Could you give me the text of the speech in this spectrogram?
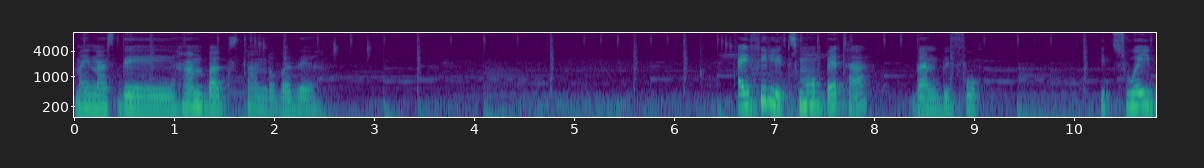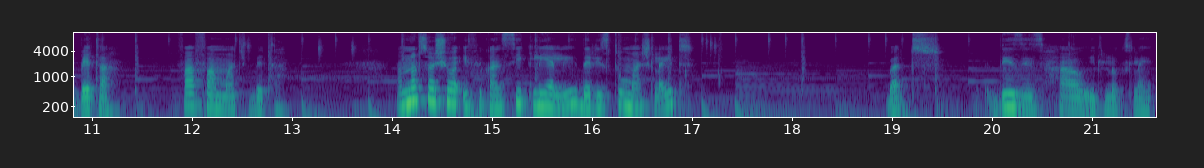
Minus the handbag stand over there. I feel it's more better than before. It's way better. Far, far much better. I'm not so sure if you can see clearly, there is too much light. But this is how it looks like.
